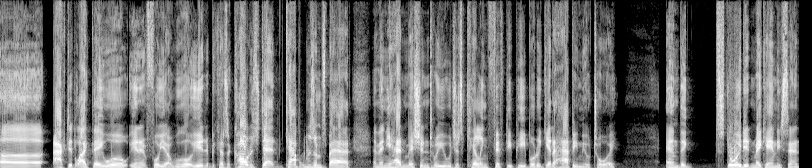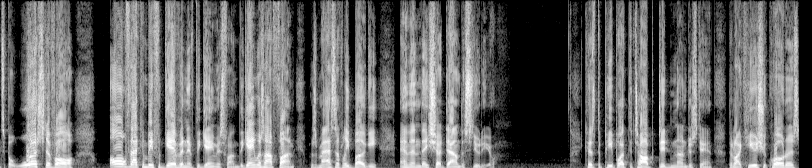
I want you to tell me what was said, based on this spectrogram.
Uh, acted like they were in it for you. Know, we'll in it because of college debt, capitalism's bad, and then you had missions where you were just killing 50 people to get a Happy Meal toy, and the story didn't make any sense. But worst of all, all of that can be forgiven if the game is fun. The game was not fun. It was massively buggy, and then they shut down the studio. Because the people at the top didn't understand. They're like, here's your quotas.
